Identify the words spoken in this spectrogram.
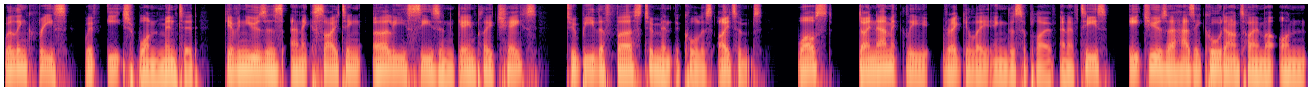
will increase with each one minted, giving users an exciting early season gameplay chase to be the first to mint the coolest items. Whilst dynamically regulating the supply of NFTs, each user has a cooldown timer on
